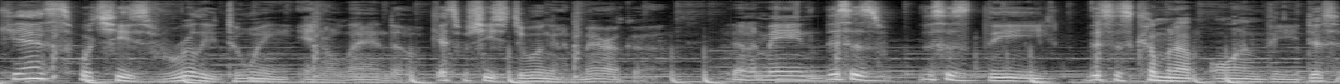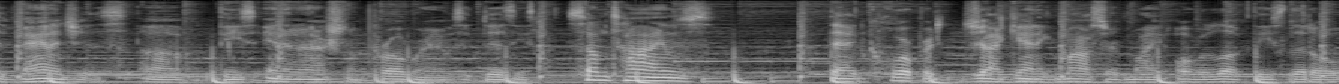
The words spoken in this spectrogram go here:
guess what she's really doing in Orlando? Guess what she's doing in America? You know what I mean? This is this is the this is coming up on the disadvantages of these international programs at Disney. Sometimes that corporate gigantic monster might overlook these little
